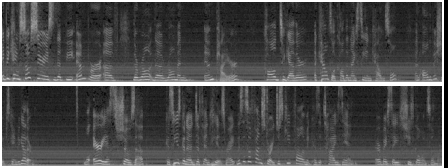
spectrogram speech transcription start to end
It became so serious that the emperor of the, Ro- the Roman Empire called together a council called the Nicene Council, and all the bishops came together. Well, Arius shows up because he's going to defend his, right? This is a fun story. Just keep following me because it ties in. Everybody say she's going somewhere.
